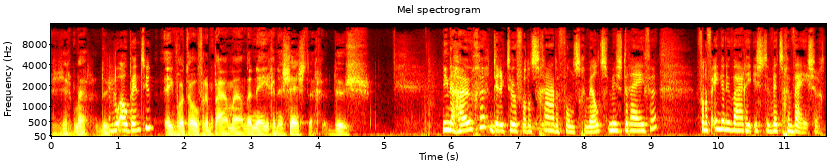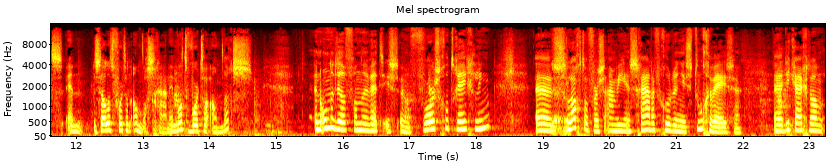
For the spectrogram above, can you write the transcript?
zeg maar. De, en hoe oud bent u? Ik word over een paar maanden 69, dus... Nina Huigen, directeur van het Schadefonds Geweldsmisdrijven. Vanaf 1 januari is de wet gewijzigd. En zal het voortaan anders gaan? En wat wordt er anders? Een onderdeel van de wet is een voorschotregeling. Uh, slachtoffers aan wie een schadevergoeding is toegewezen... Uh, die krijgen dan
